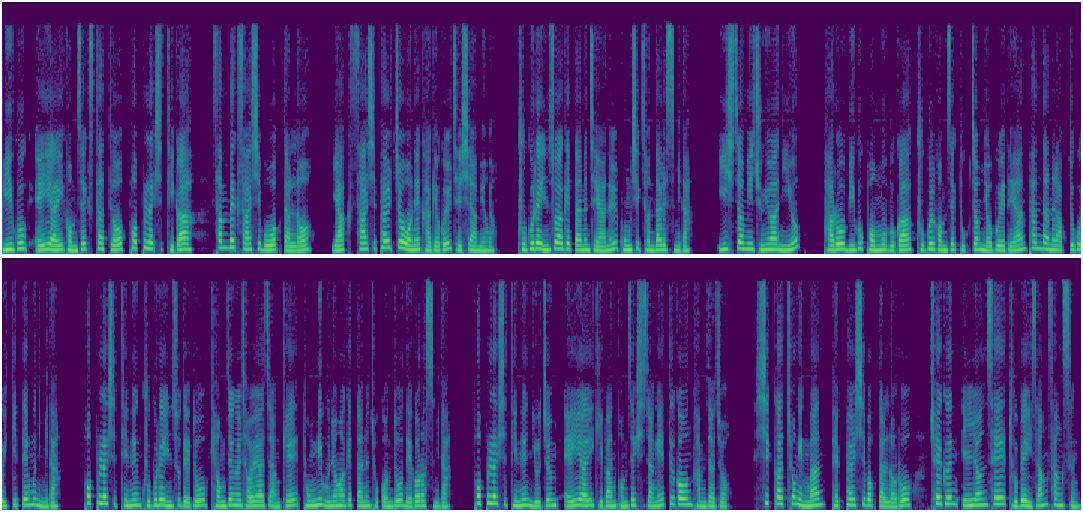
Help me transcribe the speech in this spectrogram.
미국 AI 검색 스타트업 퍼플렉시티가 345억 달러, 약 48조 원의 가격을 제시하며 구글에 인수하겠다는 제안을 공식 전달했습니다. 이 시점이 중요한 이유? 바로 미국 법무부가 구글 검색 독점 여부에 대한 판단을 앞두고 있기 때문입니다. 퍼플렉시티는 구글에 인수돼도 경쟁을 저해하지 않게 독립 운영하겠다는 조건도 내걸었습니다. 퍼플렉시티는 요즘 AI 기반 검색 시장의 뜨거운 감자죠. 시가총액만 180억 달러로 최근 1년 새 2배 이상 상승.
